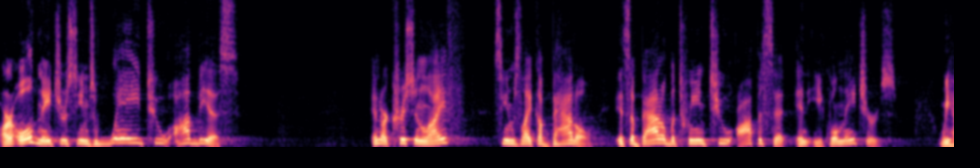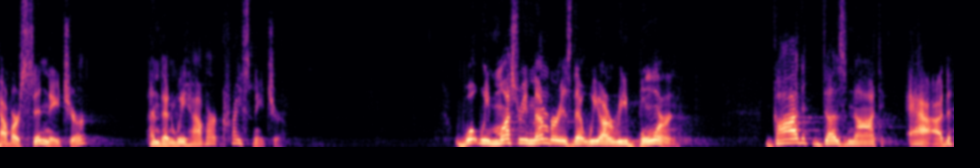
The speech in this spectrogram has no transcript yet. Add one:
Our old nature seems way too obvious. And our Christian life seems like a battle. It's a battle between two opposite and equal natures. We have our sin nature, and then we have our Christ nature what we must remember is that we are reborn. God does not add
